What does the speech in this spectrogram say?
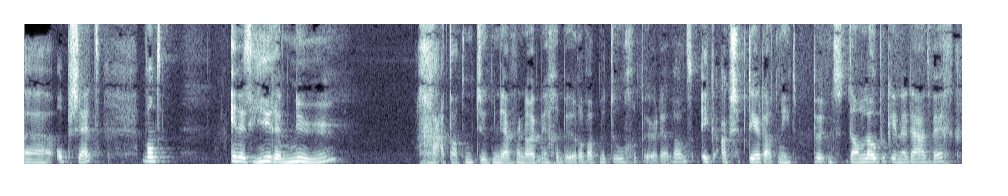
uh, op zet. Want in het hier en nu gaat dat natuurlijk never nooit meer gebeuren wat me toen gebeurde. Want ik accepteer dat niet, punt. Dan loop ik inderdaad weg.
